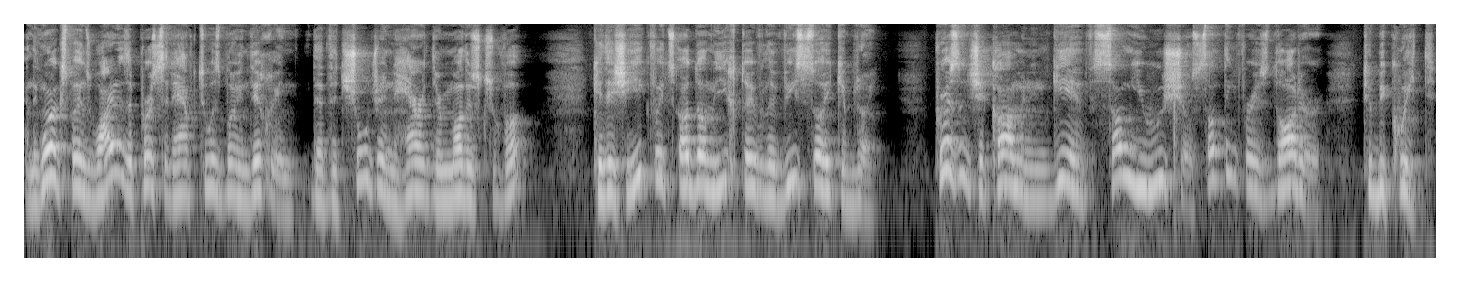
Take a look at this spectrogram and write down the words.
And the Gemara explains why does a person have Ksuvas Bonim Dichrin that the children inherit their mother's Ksuva? Person should come and give some Yerusha, something for his daughter to bequeath.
